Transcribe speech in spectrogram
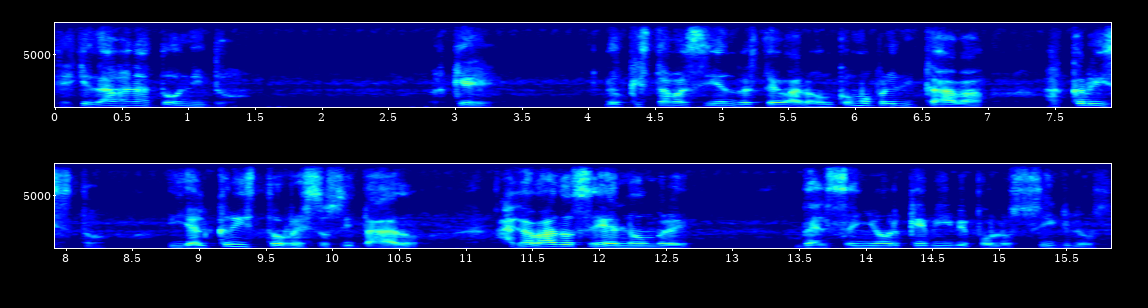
que quedaban atónitos, porque lo que estaba haciendo este varón, cómo predicaba a Cristo y al Cristo resucitado. Alabado sea el nombre del Señor que vive por los siglos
